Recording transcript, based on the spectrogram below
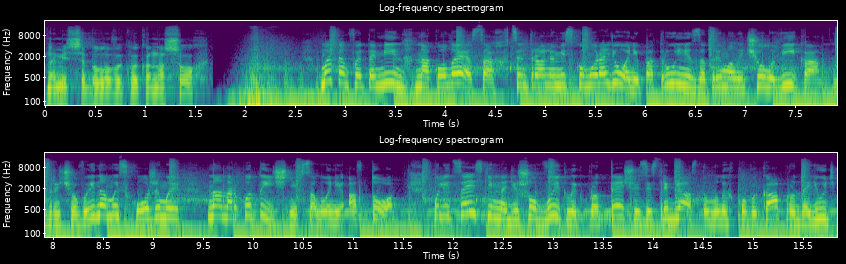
На місце було викликано СОХ. Метамфетамін на колесах в центральному міському районі патрульні затримали чоловіка з речовинами, схожими на наркотичні в салоні авто. Поліцейським надійшов виклик про те, що зі сріблястого легковика продають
